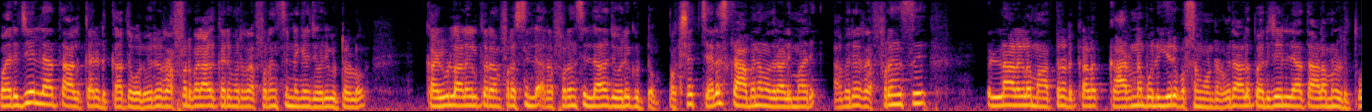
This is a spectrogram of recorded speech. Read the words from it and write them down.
പരിചയമില്ലാത്ത ആൾക്കാർ എടുക്കാത്ത പോലെ ഒരു റെഫർ പല ആൾക്കാരും ഒരു റെഫറൻസ് ഉണ്ടെങ്കിൽ ജോലി കിട്ടുള്ളൂ. കഴിവുള്ള ആളുകൾക്ക് റെഫറൻസ് ഇല്ല റെഫറൻസ് ഇല്ലാതെ ജോലി കിട്ടും. പക്ഷെ ചില സ്ഥാപന മുതലാളിമാർ അവർ റെഫറൻസ് ഉള്ള ആളുകൾ മാത്രം എടുക്കാനുള്ള കാരണം പോലും ഈ ഒരു പ്രശ്നം കൊണ്ടാണ്. ഒരാൾ പരിചയമില്ലാത്ത ആളെ നമ്മൾ എടുത്തു.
